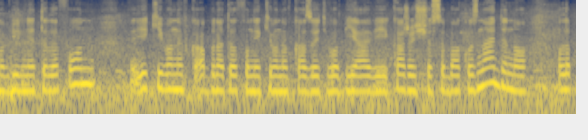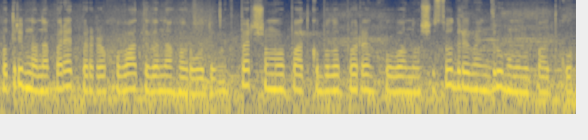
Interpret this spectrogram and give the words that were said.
мобільний телефон, який вони або на телефон, який вони вказують в об'яві, і кажуть, що собаку знайдено, але потрібно наперед перерахувати винагороду. В першому випадку було перераховано 600 гривень, в другому випадку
